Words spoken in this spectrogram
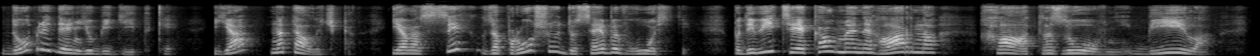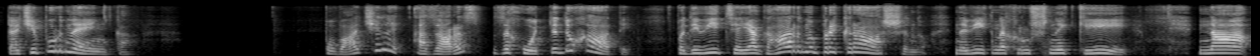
Добрий день, любі дітки. Я Наталочка. Я вас всіх запрошую до себе в гості. Подивіться, яка в мене гарна хата зовні, біла та чепурненька. Побачили? А зараз заходьте до хати. Подивіться, як гарно прикрашено. На вікнах рушники, на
